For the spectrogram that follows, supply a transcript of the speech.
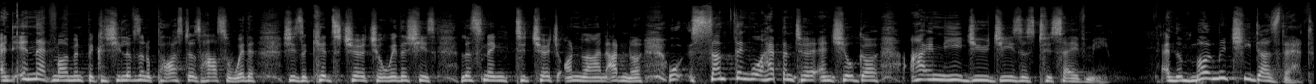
And in that moment, because she lives in a pastor's house, or whether she's a kid's church, or whether she's listening to church online, I don't know, something will happen to her and she'll go, I need you, Jesus, to save me. And the moment she does that,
